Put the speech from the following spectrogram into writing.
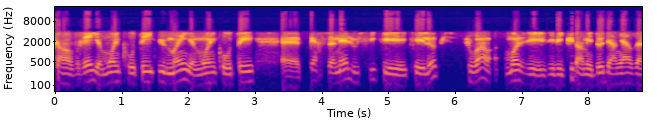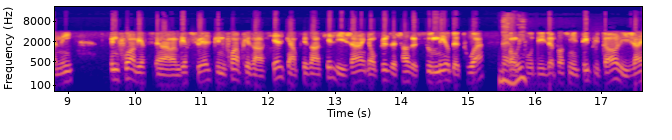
qu'en vrai, il y a moins de côté humain, il y a moins de côté euh, personnel aussi qui est, qui est là. Puis souvent, moi, j'ai vécu dans mes deux dernières années une fois en, virtuel, puis une fois en présentiel. Puis en présentiel, les gens ils ont plus de chances de souvenir de toi. Ben Donc, pour des opportunités plus tard, les gens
